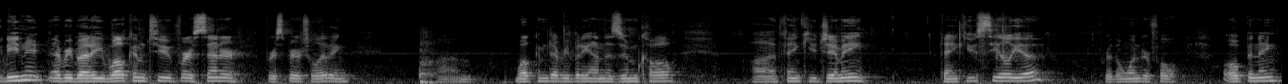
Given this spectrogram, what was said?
Good evening, everybody. Welcome to First Center for Spiritual Living. Um, welcome to everybody on the Zoom call. Uh, thank you, Jimmy. Thank you, Celia, for the wonderful opening.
